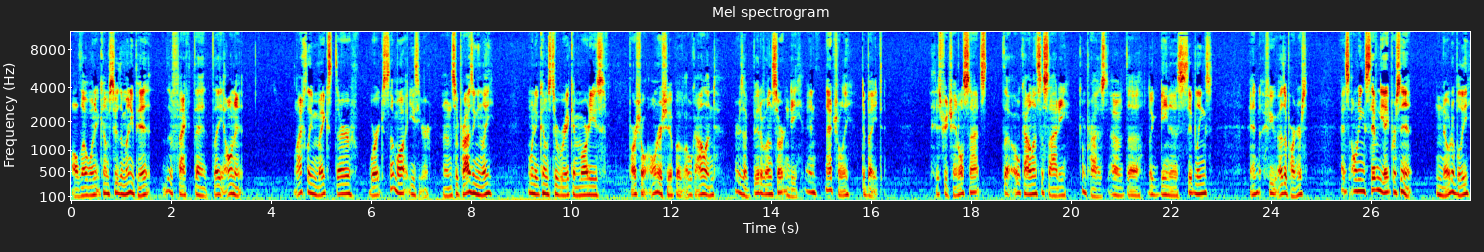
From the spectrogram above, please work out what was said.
Although, when it comes to the money pit, the fact that they own it likely makes their work somewhat easier. Unsurprisingly, when it comes to Rick and Marty's partial ownership of Oak Island, there's a bit of uncertainty and, naturally, debate. The History Channel cites the Oak Island Society, comprised of the Lagina siblings and a few other partners, as owning 78%, notably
